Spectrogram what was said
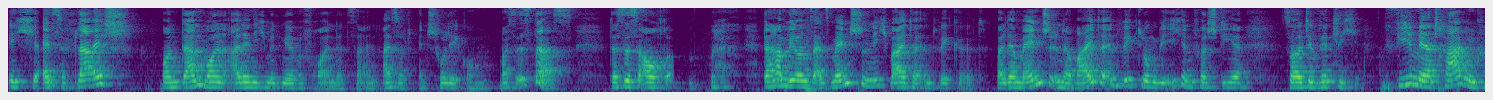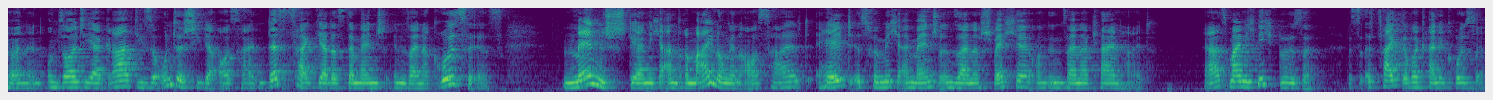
ich esse Fleisch und dann wollen alle nicht mit mir befreundet sein? Also, Entschuldigung, was ist das? Das ist auch, da haben wir uns als Menschen nicht weiterentwickelt. Weil der Mensch in der Weiterentwicklung, wie ich ihn verstehe, sollte wirklich viel mehr tragen können und sollte ja gerade diese Unterschiede aushalten. Das zeigt ja, dass der Mensch in seiner Größe ist. Mensch, der nicht andere Meinungen aushält, hält, ist für mich ein Mensch in seiner Schwäche und in seiner Kleinheit. Ja, das meine ich nicht böse. Es, zeigt aber keine Größe.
